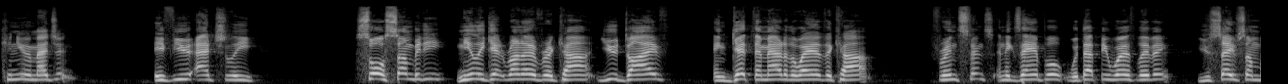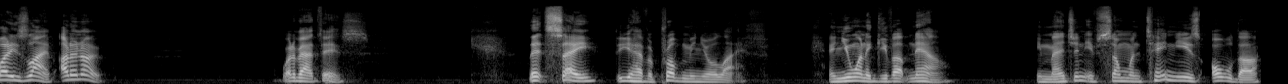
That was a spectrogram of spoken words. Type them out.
Can you imagine? If you actually saw somebody nearly get run over a car, you dive and get them out of the way of the car, for instance, an example, would that be worth living? You save somebody's life. I don't know. What about this? Let's say that you have a problem in your life and you want to give up now. Imagine if someone 10 years older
